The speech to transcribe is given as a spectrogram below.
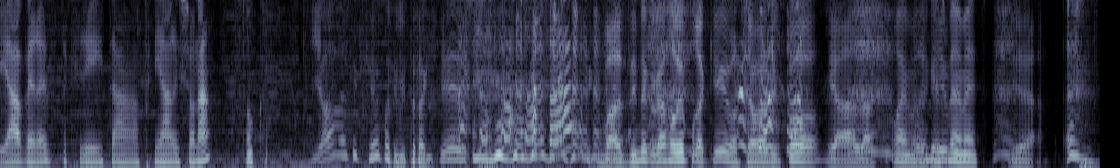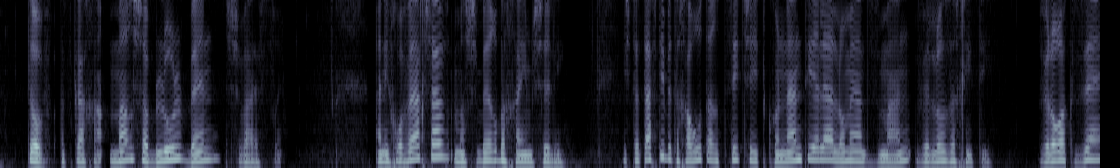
יהב ארז, תקריאי את הפנייה הראשונה. אוקיי. יואו, איזה כיף, אני מתרגש. מאזין לכל כך הרבה פרקים, עכשיו אני פה, יאללה. וואי, מרגש. באמת. טוב, אז ככה, מר שבלול, בן 17. אני חווה עכשיו משבר בחיים שלי. השתתפתי בתחרות ארצית שהתכוננתי אליה לא מעט זמן, ולא זכיתי. ולא רק זה,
